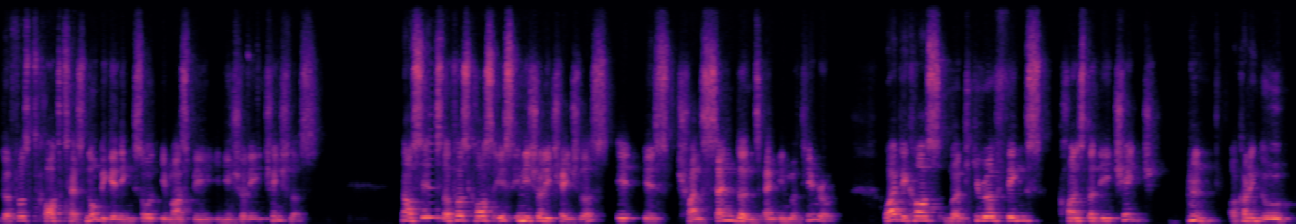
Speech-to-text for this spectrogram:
the first cause has no beginning, so it must be initially changeless. Now, since the first cause is initially changeless, it is transcendent and immaterial. Why? Because material things constantly change, according to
